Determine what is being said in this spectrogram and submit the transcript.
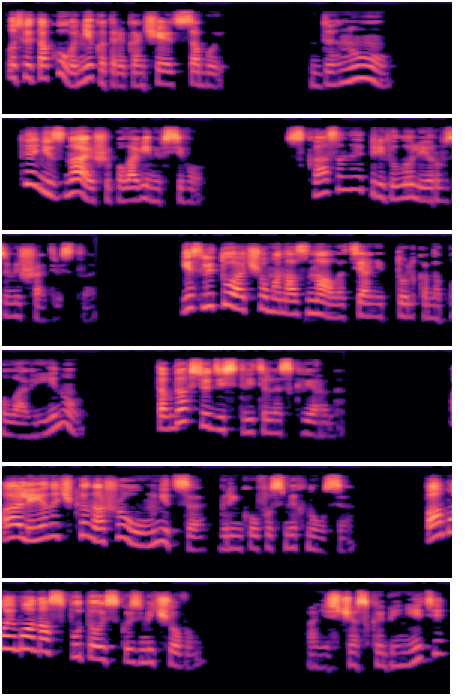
После такого некоторые кончают с собой. Да ну, ты не знаешь и половины всего. Сказанное привело Леру в замешательство. Если то, о чем она знала, тянет только наполовину, Тогда все действительно скверно. А Леночка наша умница, Гриньков усмехнулся. По-моему, она спуталась с Кузьмичевым. Они сейчас в кабинете?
